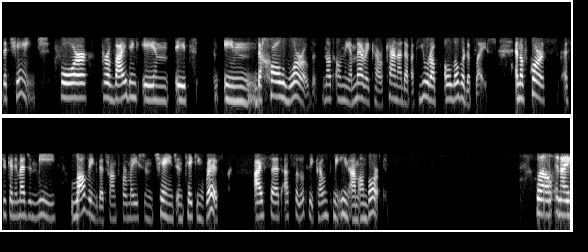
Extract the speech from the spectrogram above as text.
the change for providing in it in the whole world not only america or canada but europe all over the place. And of course as you can imagine me loving the transformation change and taking risks I said, absolutely, count me in. I'm on board. Well, and I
